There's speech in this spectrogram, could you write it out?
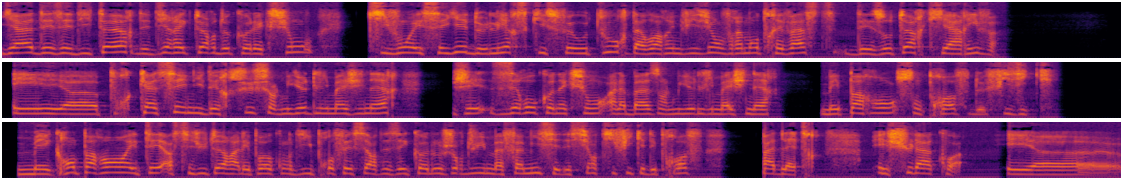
il y a des éditeurs, des directeurs de collection qui vont essayer de lire ce qui se fait autour, d'avoir une vision vraiment très vaste des auteurs qui arrivent. Et euh, pour casser une idée reçue sur le milieu de l'imaginaire, j'ai zéro connexion à la base dans le milieu de l'imaginaire. Mes parents sont profs de physique. Mes grands-parents étaient instituteurs à l'époque, on dit professeurs des écoles aujourd'hui. Ma famille, c'est des scientifiques et des profs, pas de lettres. Et je suis là, quoi. Et euh,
